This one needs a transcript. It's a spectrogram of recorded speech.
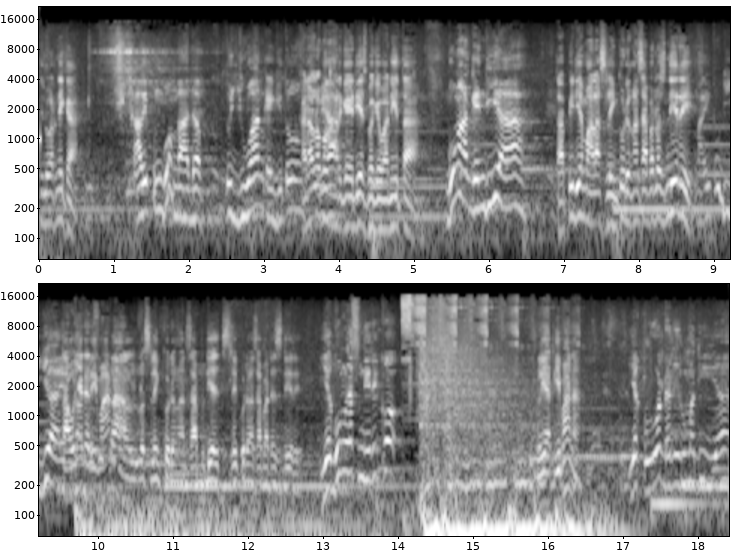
di luar nikah? Sekalipun gua nggak ada tujuan kayak gitu. Karena lo ya, menghargai dia sebagai wanita. Gua ngehargain dia. Tapi dia malah selingkuh dengan sahabat lo sendiri. Nah itu dia. Taunya dari suka. mana lo selingkuh dengan sahabat dia selingkuh dengan sahabatnya sendiri? Ya gua ngeliat sendiri kok. Lihat gimana? Ya keluar dari rumah dia.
